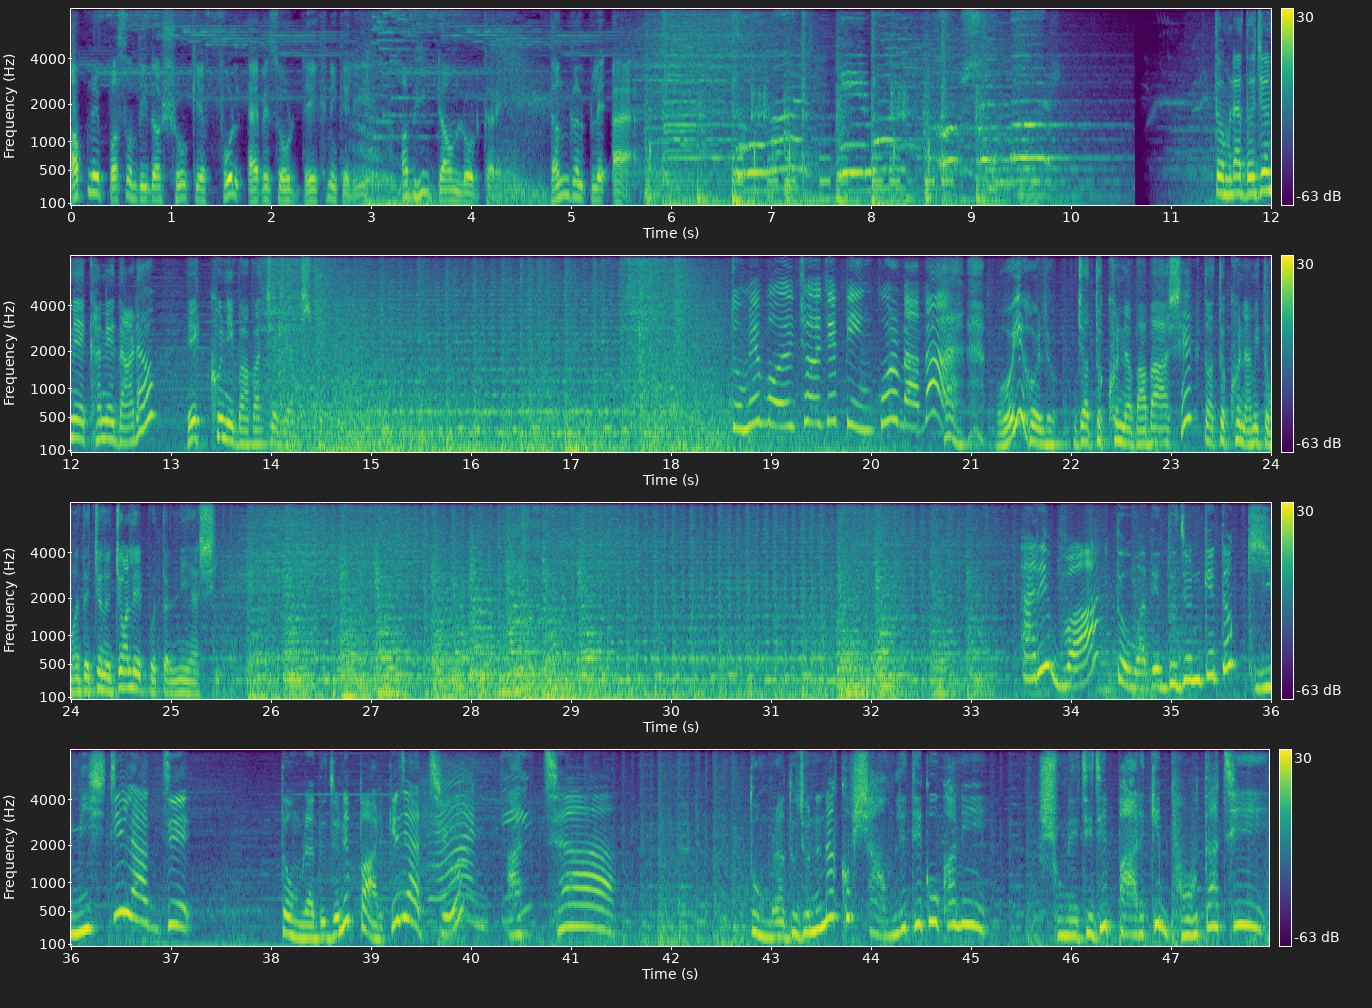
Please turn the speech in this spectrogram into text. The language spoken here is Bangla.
अपने पसंदीदा शो के फुल एपिसोड देखने के लिए अभी डाउनलोड करें दंगल प्ले ऐप তোমার নির্মল খুব সুন্দর তোমরা দুজনে এখানে দাঁড়াও এক্ষুনি বাবা চলে আসবে তুমি বলছো যে পিঙ্কুর বাবা হ্যাঁ ওই হলো যতক্ষণ না বাবা আসে ততক্ষণ আমি তোমাদের জন্য জলের বোতল নিয়ে আসি আরে বাহ তোমাদের দুজনকে তো কি মিষ্টি লাগছে। তোমরা দুজনে পার্কে যাচ্ছ? আচ্ছা। তোমরা দুজনে না খুব সামলে থেকো ওখানে। শুনেছি যে পার্কে ভূত আছে।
